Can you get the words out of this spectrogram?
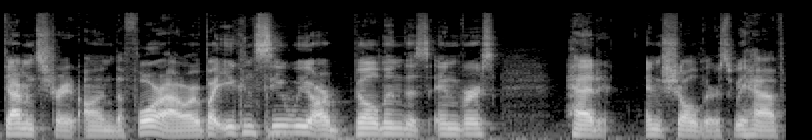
demonstrate on the four hour. But you can see we are building this inverse head and shoulders. We have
